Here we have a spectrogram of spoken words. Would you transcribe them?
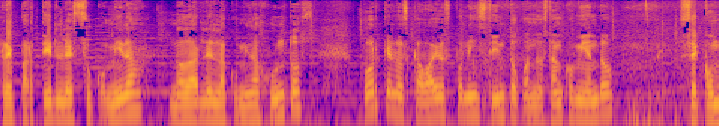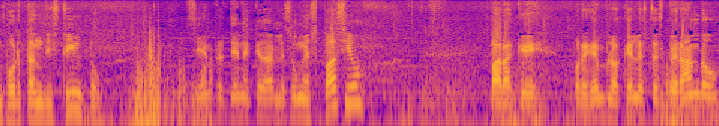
repartirles su comida, no darles la comida juntos, porque los caballos por instinto cuando están comiendo se comportan distinto. Siempre tiene que darles un espacio para que por ejemplo, aquel está esperando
